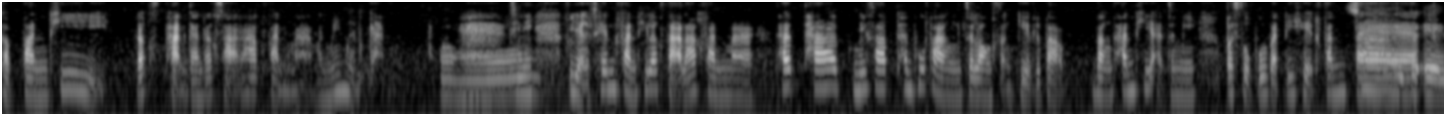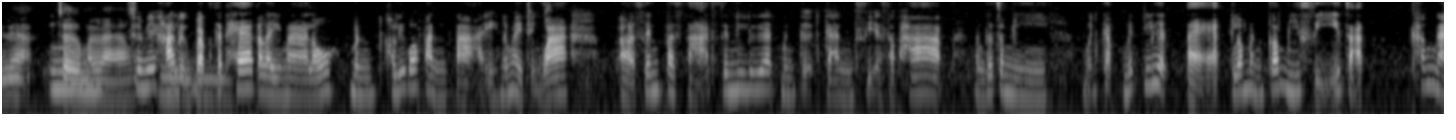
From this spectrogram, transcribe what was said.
กับฟันที่รักผ่านการรักษารากฟันมามันไม่เหมือนกันอ๋อทีนี้อย่างเช่น ฟันที่รักษารากฟันมา ถ้าถ้าไม่ทราบท่านผู้ฟังจะลองสังเกตหรือเปล่า บางท่านที่อาจจะมีประสบอุบัติเหตุฟันแตใช่กตัวเองเนี่ยเจอมาแล้ว ใช่ไหมคะ หรือแบบกระแทกอะไรมาแล้ว มันเขาเรียกว่าฟันตายนั่นหมายถึงว่าเอ่อเส้นประสาทเส้นเลือดมันเกิดการเสียสภาพ มันก็จะมีเหมือนกับเม็ดเลือดแตก แล้วมันก็มีสีจากข้างใน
